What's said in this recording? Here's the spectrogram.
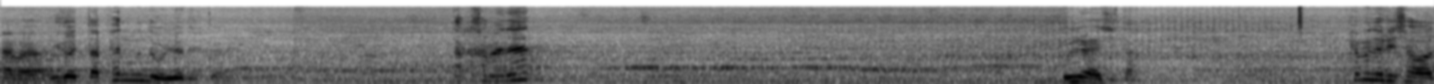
해봐요. 이거 이따 팬분들 올려드릴 거예요. 딱 하면은 올려야지 딱. 팬분들이 저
